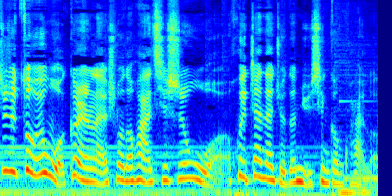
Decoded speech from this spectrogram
就是作为我个人来说的话，其实我会站在觉得女性更快乐。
